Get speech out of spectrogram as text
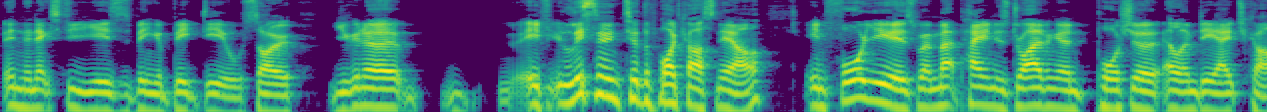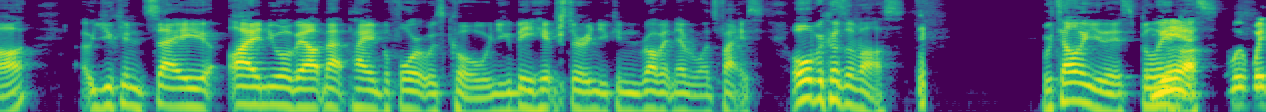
in the next few years as being a big deal. So you're going to, if you're listening to the podcast now, in four years when Matt Payne is driving a Porsche LMDH car, you can say, I knew about Matt Payne before it was cool, and you can be hipster and you can rub it in everyone's face. All because of us. We're telling you this, believe yeah, us. we're, we're,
